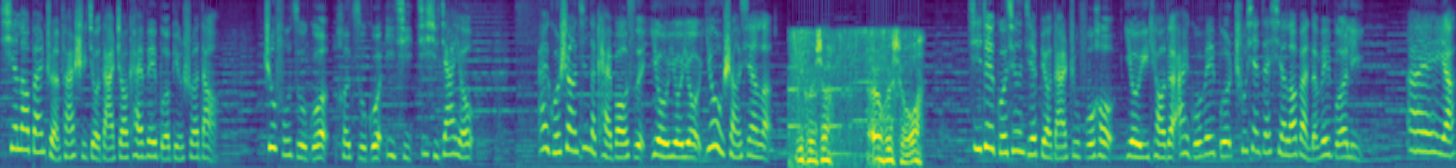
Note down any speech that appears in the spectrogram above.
谢老板转发十九大召开微博，并说道。祝福祖国和祖国一起继续加油，爱国上进的凯 boss 又又又又上线了。一回生，二回熟啊！继对国庆节表达祝福后，又一条的爱国微博出现在谢老板的微博里。哎呀，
